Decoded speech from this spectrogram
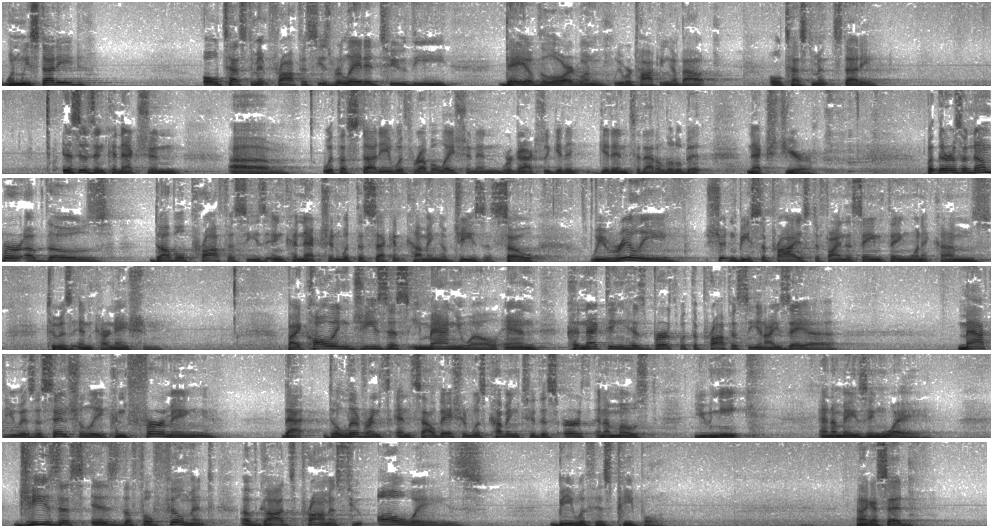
When we studied Old Testament prophecies related to the day of the Lord, when we were talking about Old Testament study, this is in connection um, with a study with Revelation, and we're going to actually get, in, get into that a little bit next year. But there's a number of those double prophecies in connection with the second coming of Jesus. So we really shouldn't be surprised to find the same thing when it comes to his incarnation. By calling Jesus Emmanuel and connecting his birth with the prophecy in Isaiah, Matthew is essentially confirming that deliverance and salvation was coming to this earth in a most unique and amazing way. Jesus is the fulfillment of God's promise to always be with his people. Like I said,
